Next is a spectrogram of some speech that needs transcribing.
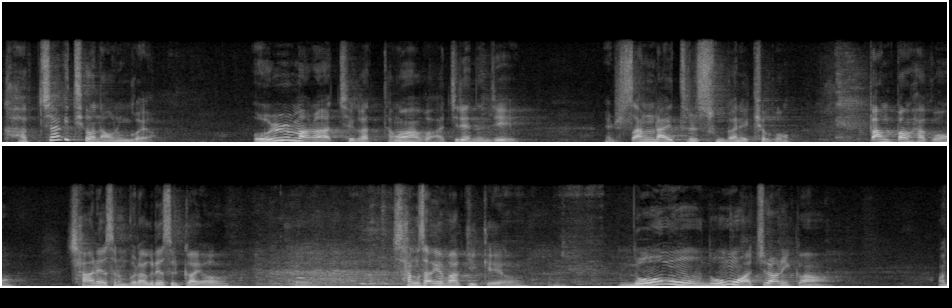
갑자기 튀어나오는 거예요. 얼마나 제가 당황하고 아찔했는지 쌍라이트를 순간에 켜고 빵빵하고 차 안에서는 뭐라 그랬을까요? 상상에 맡길게요. 너무 너무 아찔하니까 아,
